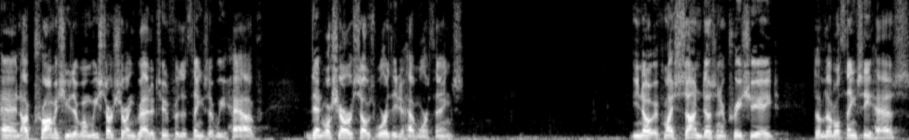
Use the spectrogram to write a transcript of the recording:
And I promise you that when we start showing gratitude for the things that we have, then we'll show ourselves worthy to have more things. You know, if my son doesn't appreciate the little things he has,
